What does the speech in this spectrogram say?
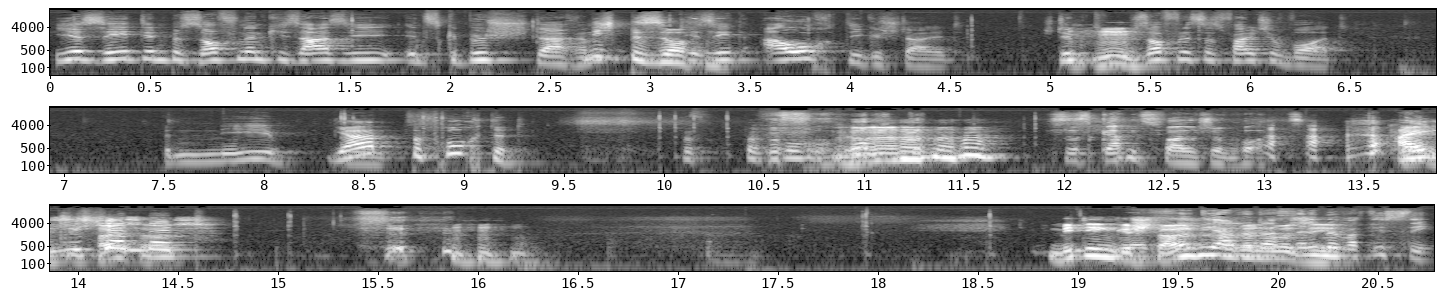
Ihr seht den besoffenen Kisasi ins Gebüsch starren. Nicht besoffen. Und ihr seht auch die Gestalt. Stimmt, besoffen ist das falsche Wort. Benebelt. Ja, befruchtet. Be befruchtet. Das ist das ganz falsche Wort. Eigentlich ja nett. Mit den Gestalten Ja, oder nur sie? Was ist sie?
